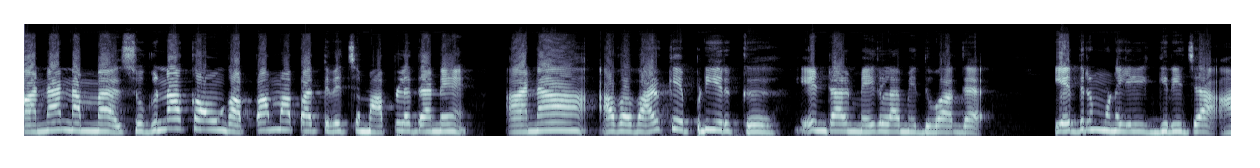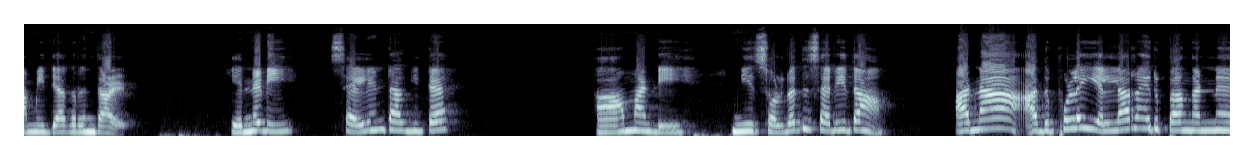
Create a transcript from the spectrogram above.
ஆனா நம்ம சுகுணாக்கா உங்க அப்பா அம்மா பார்த்து வச்ச மாப்பிள்ள தானே? ஆனா அவ வாழ்க்கை எப்படி இருக்கு? என்றாள் மேகலா மெதுவாக. எதிர்முனையில் கிரிஜா அமைதியாக இருந்தாள். என்னடி சைலண்ட் ஆகிட்ட? ஆமாண்டி நீ சொல்றது சரிதான். ஆனா அது போல எல்லாரும் இருப்பாங்கன்னு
